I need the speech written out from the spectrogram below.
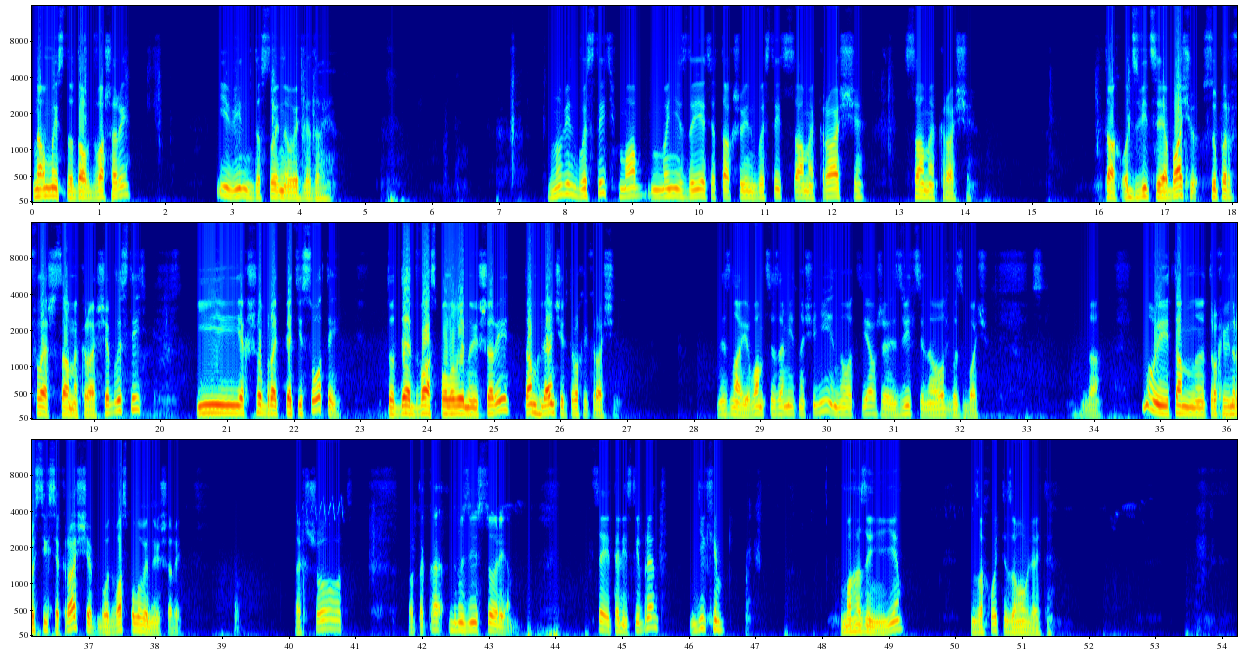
навмисно дав 2 шари, і він достойно виглядає. Ну, він блистить, мені здається так, що він блистить саме краще. Саме краще. Так, от звідси я бачу, суперфлеш саме краще блистить. І якщо брати 500, то де 2,5 шари, там глянчик трохи кращий. Не знаю, вам це замітно чи ні, але от я вже звідси на отблиск бачу. Да. Ну і там е, трохи він розтігся краще, бо 2,5 шари. Так що от, от така, друзі, історія. Це італійський бренд Дікхім. В магазині є. Заходьте, замовляйте.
